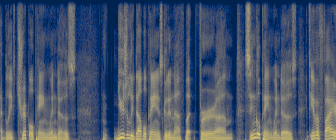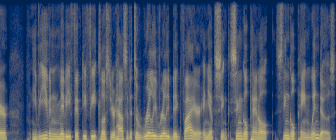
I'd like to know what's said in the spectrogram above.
i believe triple pane windows. Usually double pane is good enough but for um, single pane windows if you have a fire even maybe 50 feet close to your house, if it's a really, really big fire and you have sing- single panel, single pane windows,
